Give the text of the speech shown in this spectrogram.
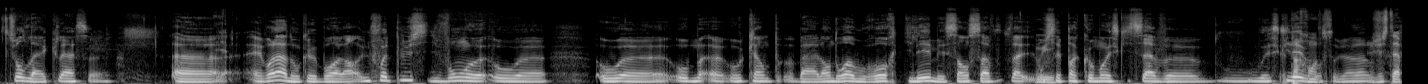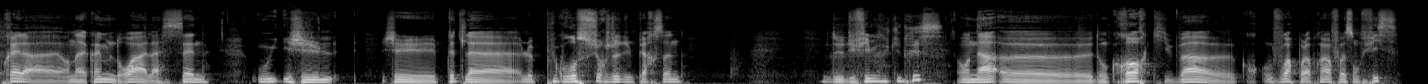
C'est toujours de la classe. euh. Et voilà, donc bon, alors une fois de plus, ils vont au, au, euh, au, euh, au camp, bah, à l'endroit où Rourke il est, mais sans savoir. enfin, On Oui. sait pas comment est-ce qu'ils savent euh, où est-ce qu'il est. contre. Juste après, là, on a quand même droit à la scène où j'ai j'ai peut-être la le plus gros surjeu d'une personne de- du film. Idriss On a donc Roar qui va voir pour la première fois son fils.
